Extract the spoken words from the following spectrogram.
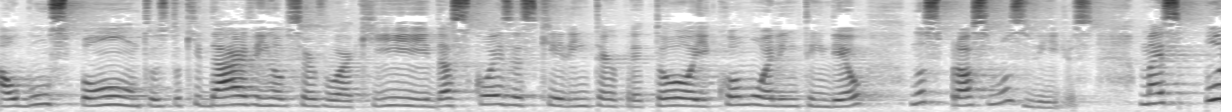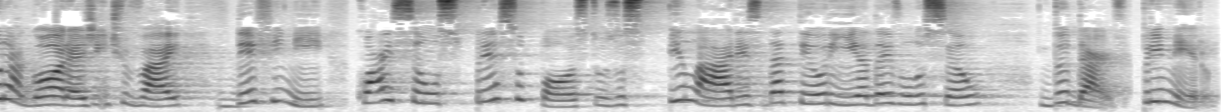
alguns pontos do que Darwin observou aqui, das coisas que ele interpretou e como ele entendeu nos próximos vídeos. Mas por agora a gente vai definir quais são os pressupostos, os pilares da teoria da evolução do Darwin. Primeiro,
